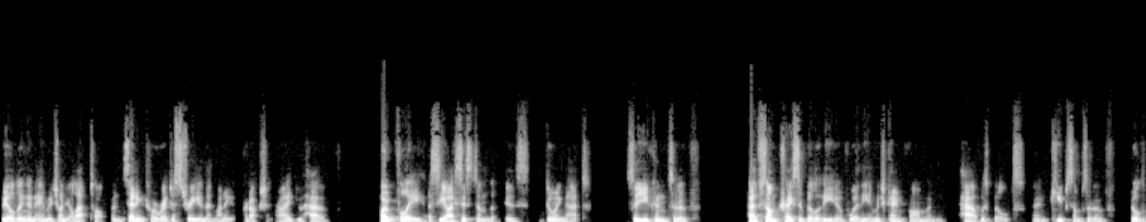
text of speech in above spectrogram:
building an image on your laptop and sending it to a registry and then running it production, right? You have hopefully a CI system that is doing that. So you can sort of have some traceability of where the image came from and how it was built and keep some sort of build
